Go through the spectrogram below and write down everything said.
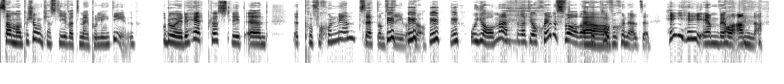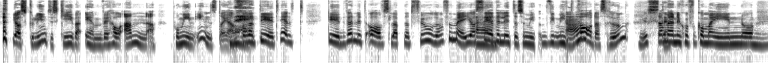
Samma person kan skriva till mig på LinkedIn. Och då är det helt plötsligt en ett professionellt sätt de skriver på. Och jag märker att jag själv svarar på Ja. ett professionellt sätt. Hej hej Mvh Anna! Jag skulle inte skriva Mvh Anna på min Instagram Nej. för att det är ett helt, det är ett väldigt avslappnat forum för mig. Jag Ja. ser det lite som mitt, mitt Ja. vardagsrum där människor får komma in och Mm.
